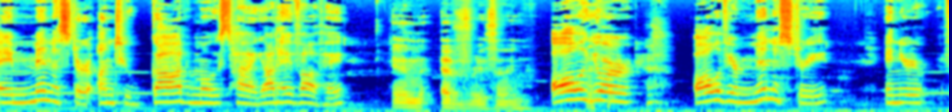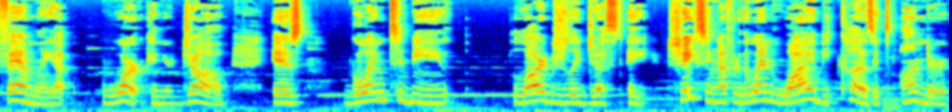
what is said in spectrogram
a minister unto God Most High, Yadhevavhe, In everything. all your all of your ministry in your family at work in your job is going to be largely just a chasing after the wind. Why? Because it's under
